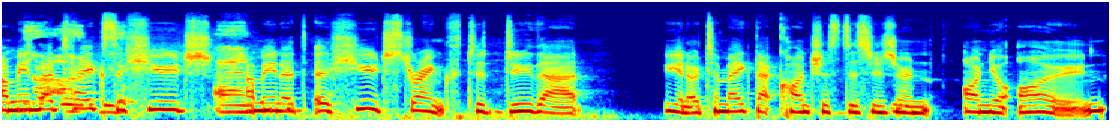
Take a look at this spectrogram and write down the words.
I mean, that takes a yeah. huge, I mean, a, a huge strength to do that, you know, to make that conscious decision mm. on your own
